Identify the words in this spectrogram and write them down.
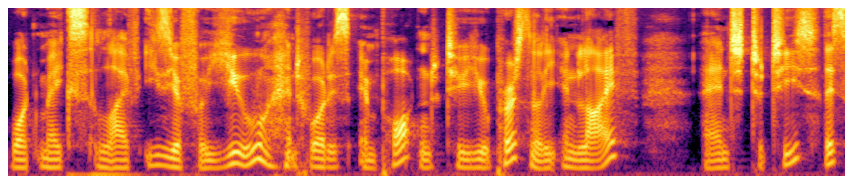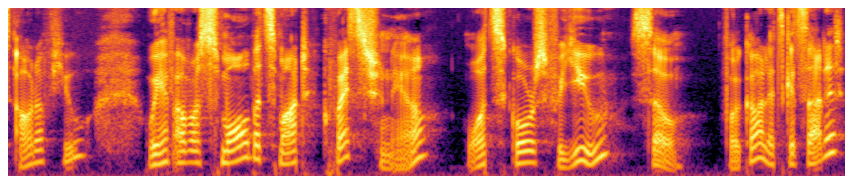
what makes life easier for you and what is important to you personally in life. And to tease this out of you, we have our small but smart questionnaire. What scores for you? So, Volker, let's get started.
